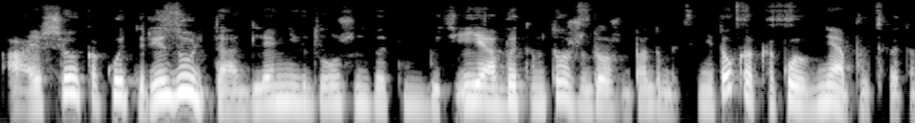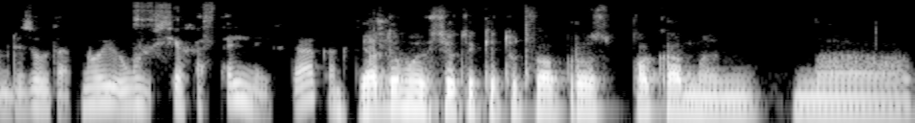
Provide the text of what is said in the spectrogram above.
А еще какой-то результат для них должен в этом быть. И я об этом тоже должен подумать. Не только какой у меня будет в этом результат, но и у всех остальных, да? Как я думаю, все-таки тут вопрос, пока мы на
